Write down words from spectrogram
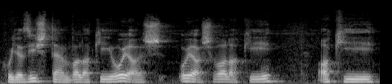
hogy az Isten valaki olyas, olyas valaki, aki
